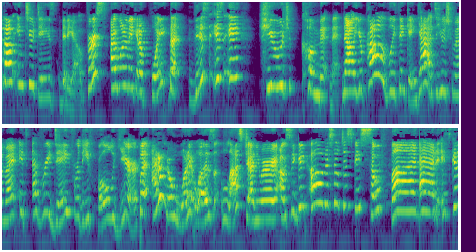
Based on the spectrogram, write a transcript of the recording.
about in today's video. First, I wanna make it a point that this is a huge commitment. Now, you're probably thinking, yeah, it's a huge commitment. It's every day for the full year. But I don't know what it was last January. I was thinking, oh, this will just be so fun and it's gonna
